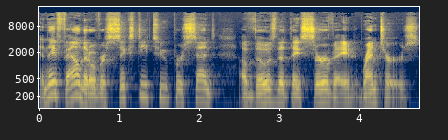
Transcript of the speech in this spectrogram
and they found that over 62% of those that they surveyed, renters,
